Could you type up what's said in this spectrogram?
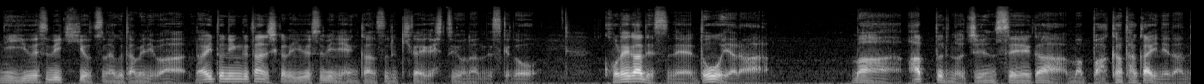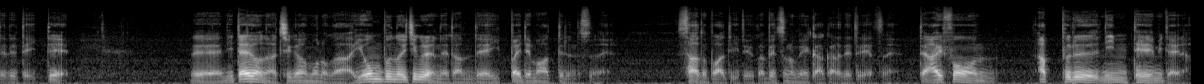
に USB 機器をつなぐためにはライトニング端子から USB に変換する機械が必要なんですけどこれがですねどうやらまあアップルの純正が、まあ、バカ高い値段で出ていてで似たような違うものが4分の1ぐらいの値段でいっぱい出回ってるんですよね。サードパーティーというか別のメーカーから出てるやつね。で iPhone アップル認定みたいな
